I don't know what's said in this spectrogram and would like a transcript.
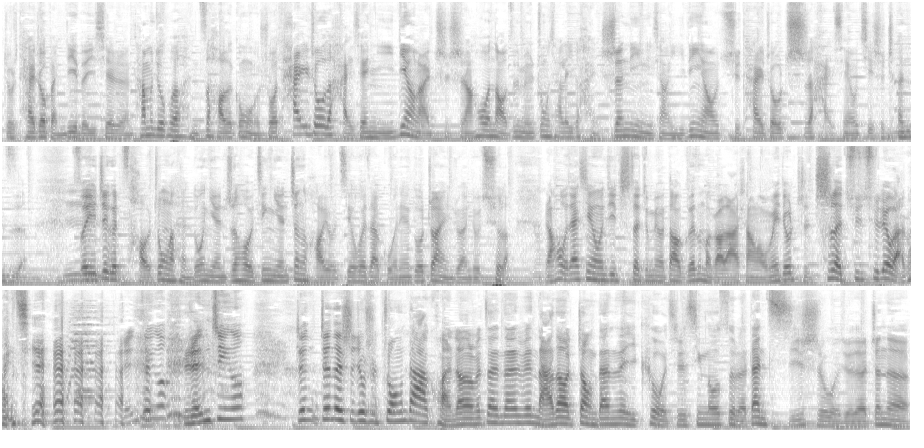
就是台州本地的一些人，他们就会很自豪的跟我说，台州的海鲜你一定要来吃吃。然后我脑子里面种下了一个很深的印象，一定要去台州吃海鲜，尤其是蛏子。嗯所以这个草种了很多年之后，今年正好有机会在国内多转一转，就去了。然后我在新荣记吃的就没有道哥这么高大上了，我们也就只吃了区区六百块钱，人均哦，人均哦。真真的是就是装大款，知道吗？在那边拿到账单的那一刻，我其实心都碎了。其实我觉得真的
